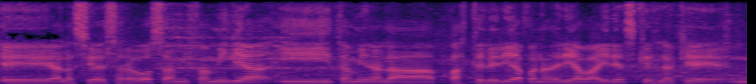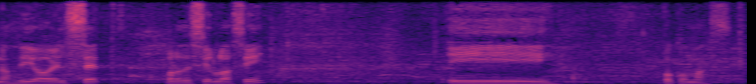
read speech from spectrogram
eh, a la ciudad de Zaragoza, a mi familia y también a la pastelería Panadería Baires, que es la que nos dio el set, por decirlo así, y poco más.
